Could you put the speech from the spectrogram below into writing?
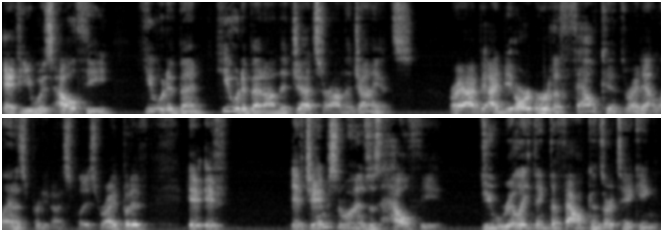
if he was healthy, he would have been he would have been on the Jets or on the Giants, right? I'd be, I'd be or, or the Falcons, right? Atlanta's a pretty nice place, right? But if if if Jameson Williams was healthy, do you really think the Falcons are taking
